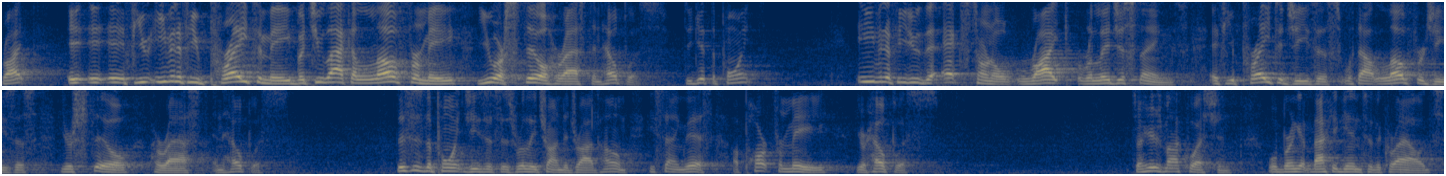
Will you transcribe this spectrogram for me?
right? If you, even if you pray to me, but you lack a love for me, you are still harassed and helpless. Do you get the point? Even if you do the external, right religious things, if you pray to Jesus without love for Jesus, you're still harassed and helpless. This is the point Jesus is really trying to drive home. He's saying this apart from me, you're helpless. So here's my question. We'll bring it back again to the crowds.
